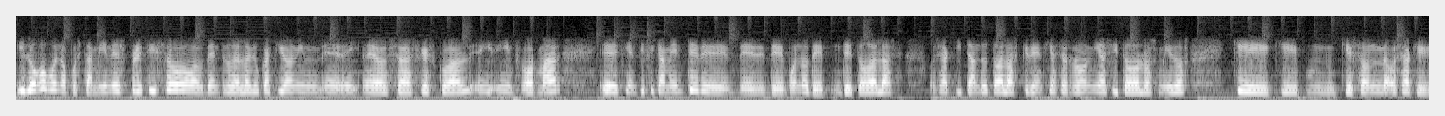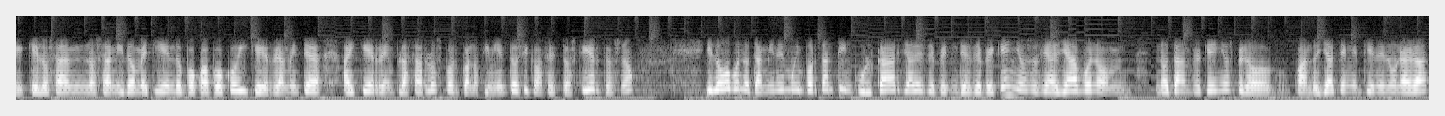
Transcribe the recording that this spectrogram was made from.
Y luego, bueno, pues también es preciso dentro de la educación eh, eh, o sea, sexual informar eh, científicamente de, de, bueno, de, de, todas las, o sea, quitando todas las creencias erróneas y todos los miedos que, mm, que son, o sea, que, los han, nos han ido metiendo poco a poco y que realmente hay que reemplazarlos por conocimientos y conceptos ciertos, ¿no? Y luego, bueno, también es muy importante inculcar ya desde, desde pequeños, o sea, ya, bueno, no tan pequeños, pero cuando ya tienen una edad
